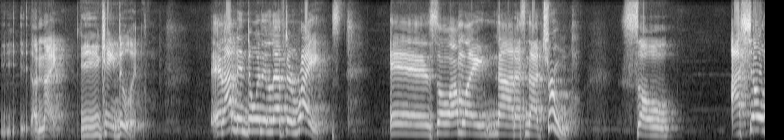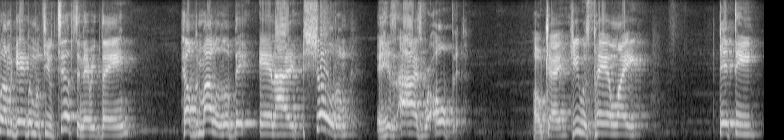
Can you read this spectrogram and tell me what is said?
a night. You can't do it. And I've been doing it left and right. And so I'm like, nah, that's not true. So I showed him, gave him a few tips and everything, helped him out a little bit, and I showed him, and his eyes were open. Okay? He was paying like 50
